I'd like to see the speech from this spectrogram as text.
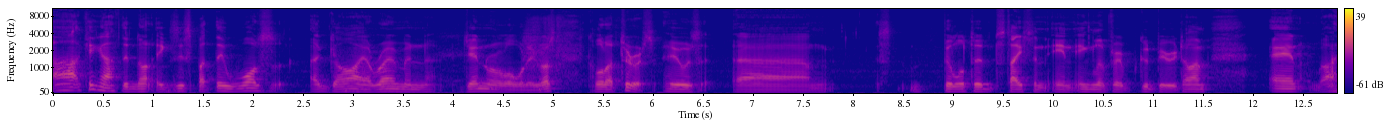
uh, King Arthur did not exist, but there was a guy, a Roman general or whatever he was, called Arturus, who was um, billeted, stationed in England for a good period of time, and I,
